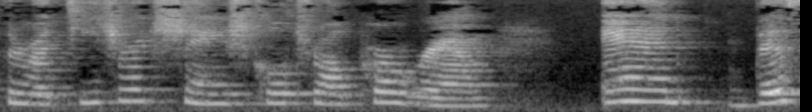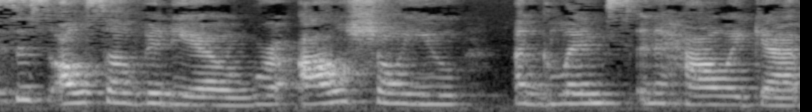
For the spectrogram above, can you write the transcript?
through a teacher exchange cultural program and this is also a video where I'll show you a glimpse in how I get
